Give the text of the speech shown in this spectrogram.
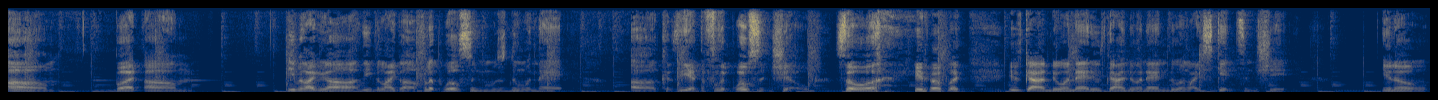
Um, but um, even like uh, even like uh, Flip Wilson was doing that because uh, he had the Flip Wilson show. So uh, you know, like he was kind of doing that. He was kind of doing that and doing like skits and shit. You know,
